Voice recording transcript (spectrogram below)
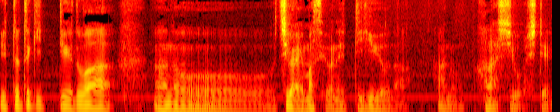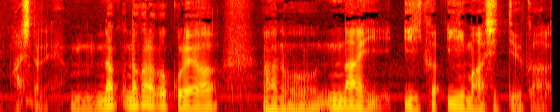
言った時っていうのはあの違いますよねっていうようなあの話をしてましたね、うん、ななかなかこれはあのない言いか言い回しっていうか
